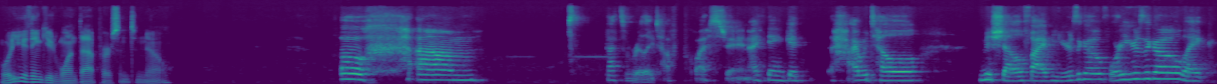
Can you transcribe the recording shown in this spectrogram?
what do you think you'd want that person to know Oh, um, that's a really tough question. I think it, I would tell Michelle five years ago, four years ago, like,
